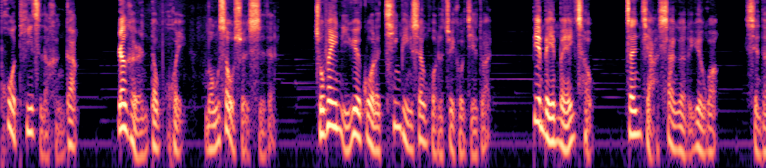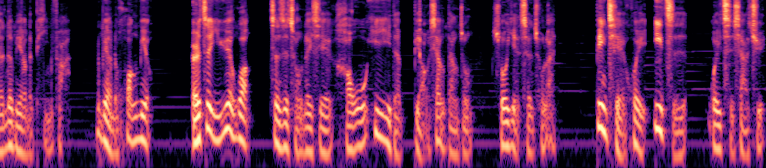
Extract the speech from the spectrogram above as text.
破梯子的横杠，任何人都不会。蒙受损失的，除非你越过了清贫生活的最后阶段，辨别美丑、真假善恶的愿望显得那么样的贫乏，那么样的荒谬。而这一愿望正是从那些毫无意义的表象当中所衍生出来，并且会一直维持下去。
